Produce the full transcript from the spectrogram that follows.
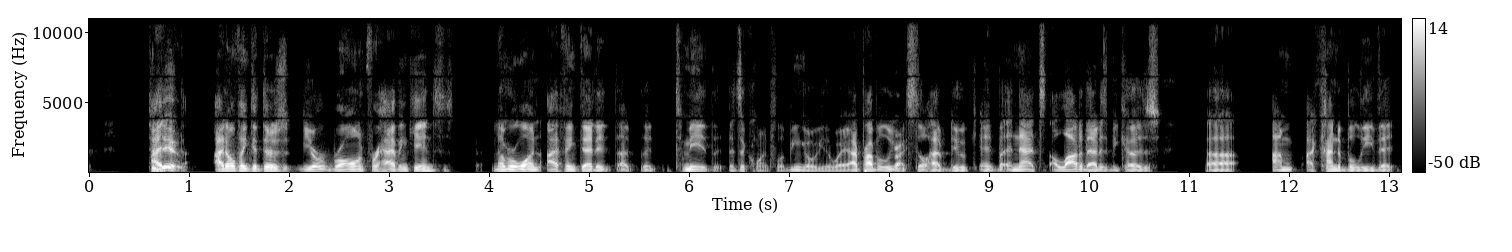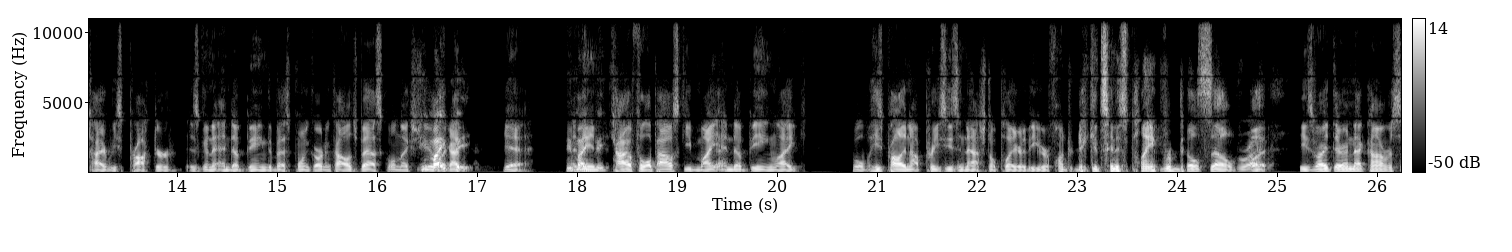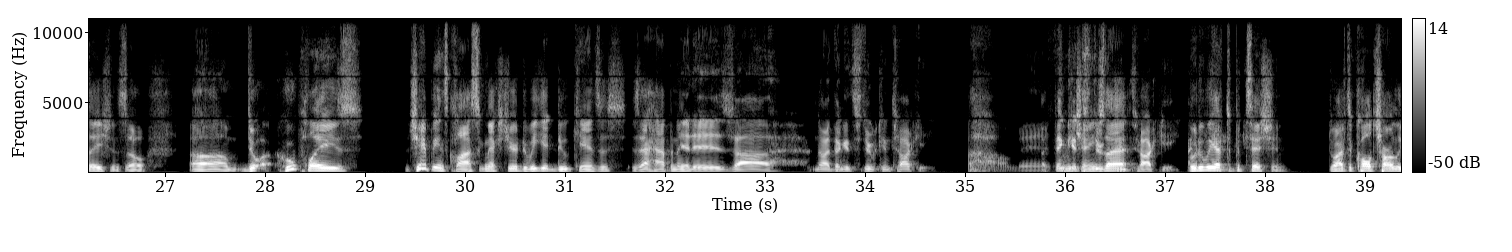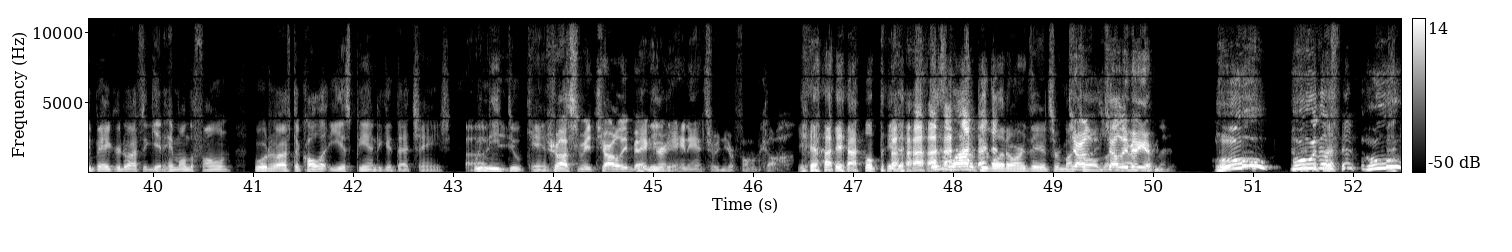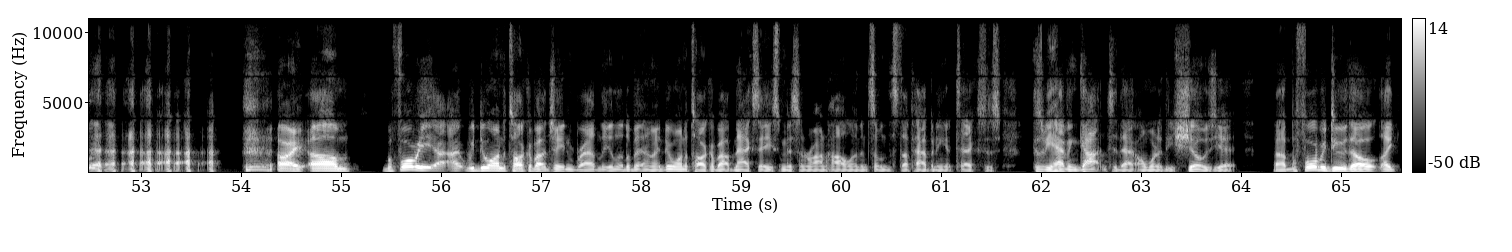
to I, do. I don't think that there's you're wrong for having Kansas number one, I think that it, uh, it, to me it's a coin flip. You can go either way. I probably right. would still have Duke, and and that's a lot of that is because uh, I'm I kind of believe that Tyrese Proctor is going to end up being the best point guard in college basketball next year. Like I, yeah, he and then be. Kyle Filipowski might yeah. end up being like, well, he's probably not preseason national player of the year if Hunter Dickinson is playing for Bill Self, right. but he's right there in that conversation. So Um, do who plays Champions Classic next year? Do we get Duke, Kansas? Is that happening? It is. uh No, I think it's Duke, Kentucky. Oh man, I think it's change Duke, that? Kentucky. Who do we have to petition? Do I have to call Charlie Baker? Do I have to get him on the phone? Who do I have to call at ESPN to get that changed? we Uh, need Duke, Kansas. Trust me, Charlie Baker ain't answering your phone call. Yeah, yeah, I don't think that. There's a lot of people that aren't answering my Char- calls. right Charlie now. Baker. Who? Who the who? All right. Um, before we I, we do want to talk about Jaden Bradley a little bit, and I do want to talk about Max Abmas and Ron Holland and some of the stuff happening at Texas because we haven't gotten to that on one of these shows yet. Uh, before we do though, like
